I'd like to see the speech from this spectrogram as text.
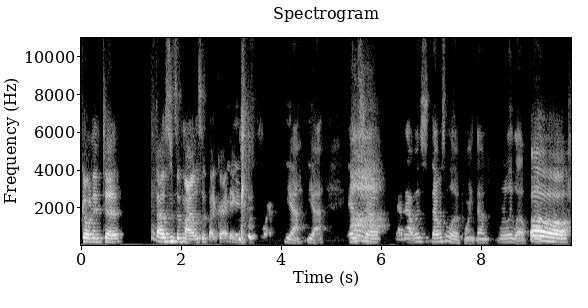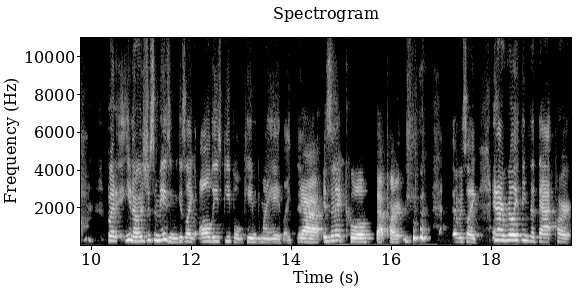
going into thousands of miles of bike riding. yeah, yeah. And so yeah, that was that was a low point. That was really low. Um, oh, um, but you know, it's just amazing because like all these people came to my aid. Like, yeah, isn't it cool that part? that was like, and I really think that that part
